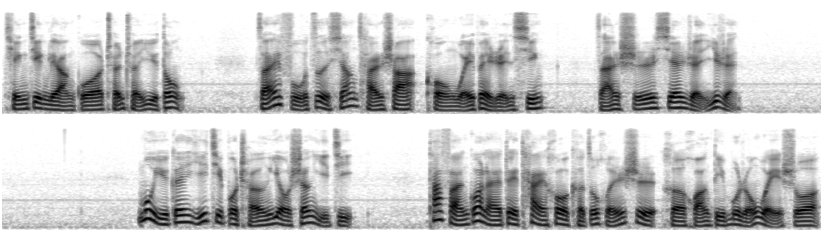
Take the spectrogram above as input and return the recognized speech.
秦晋两国蠢蠢欲动，宰府自相残杀，恐违背人心，暂时先忍一忍。”穆雨根一计不成，又生一计。他反过来对太后可足浑氏和皇帝慕容伟说：“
